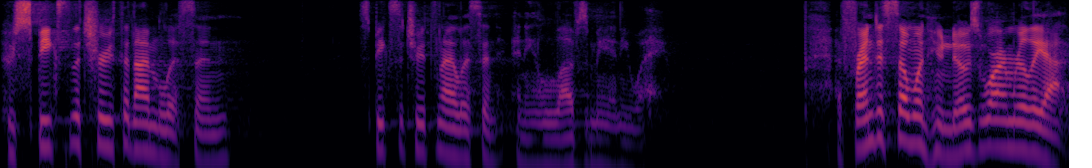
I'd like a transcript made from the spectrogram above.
who speaks the truth and I'm listening, speaks the truth and I listen, and he loves me anyway. A friend is someone who knows where I'm really at,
